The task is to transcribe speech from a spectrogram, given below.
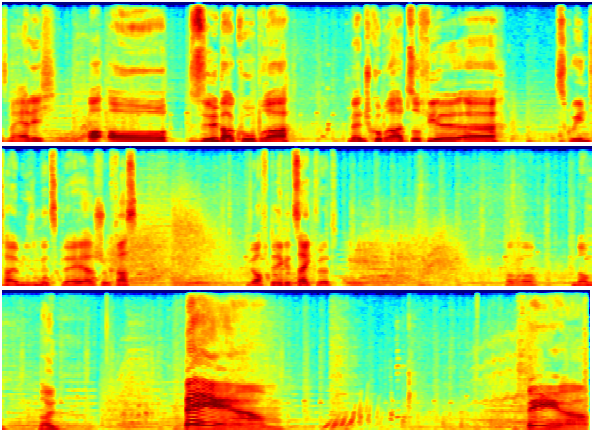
Was mal ehrlich. Oh oh. Silberkobra. Mensch, Cobra hat so viel äh, Screentime in diesem Let's Play. Ja, schon krass. Wie oft der gezeigt wird. Oh oh. Nom. Nein. Bam! Bam!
